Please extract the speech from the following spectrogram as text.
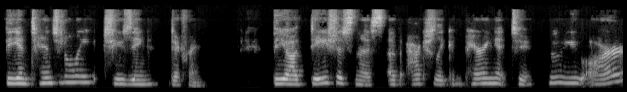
the intentionally choosing different the audaciousness of actually comparing it to who you are,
